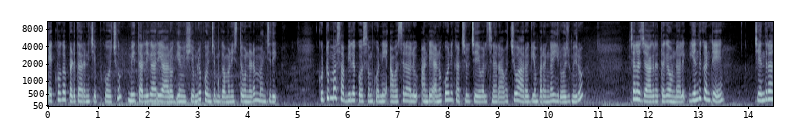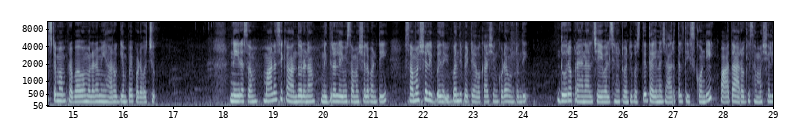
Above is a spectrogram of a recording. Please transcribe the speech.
ఎక్కువగా పెడతారని చెప్పుకోవచ్చు. మీ తల్లిగారి ఆరోగ్యం విషయంలో కొంచెం గమనిస్తూ ఉండడం మంచిది. కుటుంబ సభ్యుల కోసం కొన్ని అవసరాలు అంటే అనుకోని ఖర్చులు చేయవలసిన రావచ్చు. ఆరోగ్యం పరంగా ఈరోజు మీరు చాలా జాగ్రత్తగా ఉండాలి. ఎందుకంటే చంద్రాష్టమం ప్రభావం వలన మీ ఆరోగ్యంపై పడవచ్చు. నీరసం మానసిక ఆందోళన నిద్రలేమి సమస్యల వంటి సమస్యలు ఇబ్బంది ఇబ్బంది పెట్టే అవకాశం కూడా ఉంటుంది. దూర ప్రయాణాలు చేయవలసినటువంటి వస్తే తగిన జాగ్రత్తలు తీసుకోండి. పాత ఆరోగ్య సమస్యలు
